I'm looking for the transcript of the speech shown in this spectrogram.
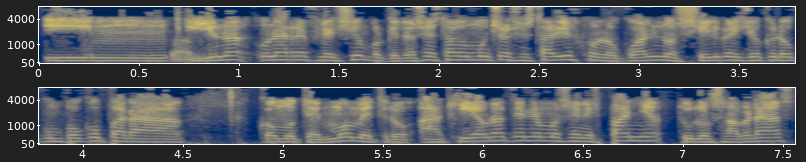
Y, mm, una, reflexión, porque tú has estado en muchos estadios, con lo cual nos sirve yo creo que un poco para como termómetro. Aquí ahora tenemos en España, tú lo sabrás,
